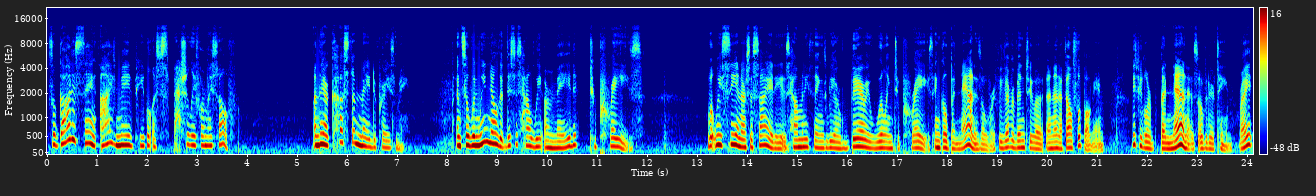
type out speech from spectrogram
So God is saying, I've made people especially for myself. And they are custom made to praise me. And so when we know that this is how we are made to praise, what we see in our society is how many things we are very willing to praise and go bananas over. If you've ever been to a, an NFL football game, these people are bananas over their team, right?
